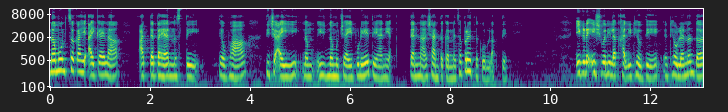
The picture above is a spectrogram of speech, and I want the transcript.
नमूरचं काही ऐकायला आत्या तयार नसते तेव्हा तिची आई नम नमूची आई पुढे येते आणि त्यांना शांत करण्याचा प्रयत्न करू लागते. इकडे ईश्वरीला खाली ठेवते ठेवल्यानंतर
